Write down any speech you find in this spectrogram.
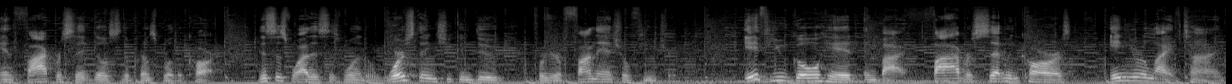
and 5% goes to the principal of the car. This is why this is one of the worst things you can do for your financial future. If you go ahead and buy five or seven cars in your lifetime,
